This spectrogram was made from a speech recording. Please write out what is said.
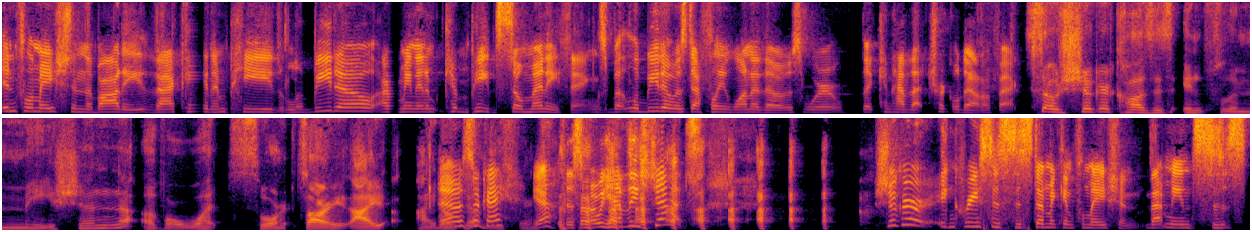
inflammation in the body, that can impede libido. I mean, it can impede so many things, but libido is definitely one of those where that can have that trickle down effect. So sugar causes inflammation of a what sort? Sorry, I I don't No, it's okay. Yeah, that's why we have these chats. Sugar increases systemic inflammation. That means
